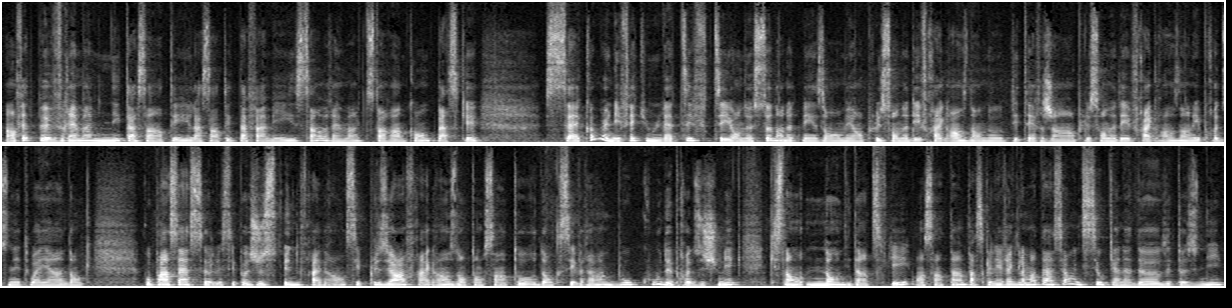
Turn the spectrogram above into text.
en fait, peuvent vraiment miner ta santé, la santé de ta famille, sans vraiment que tu t'en rendes compte parce que ça a comme un effet cumulatif. sais, on a ça dans notre maison, mais en plus, on a des fragrances dans nos détergents, en plus, on a des fragrances dans les produits nettoyants. Donc, faut penser à ça. C'est pas juste une fragrance, c'est plusieurs fragrances dont on s'entoure. Donc, c'est vraiment beaucoup de produits chimiques qui sont non identifiés. On s'entend parce que les réglementations ici au Canada, aux États-Unis,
